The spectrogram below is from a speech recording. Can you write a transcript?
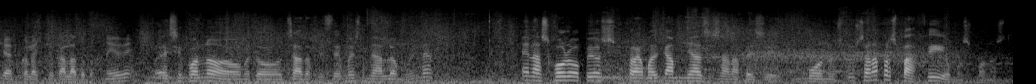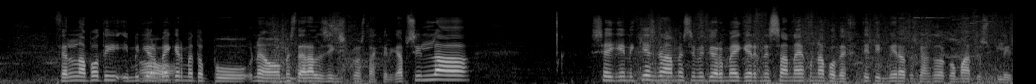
πιο εύκολα και πιο καλά το παιχνίδι. Ε, συμφωνώ με το chat αυτή τη στιγμή, στο μυαλό μου είναι. Ένας χώρο ο οποίος πραγματικά μοιάζει σαν να παίζει μόνος του, σαν να προσπαθεί όμως μόνος του. Θέλω να πω ότι η Meteor Ω. Maker με το που. Ναι, ο Mr. Alice έχει σηκώσει τα χέρια ψηλά. Σε γενικές γραμμές η Meteor Maker είναι σαν να έχουν αποδεχτεί τη μοίρα τους για αυτό το κομμάτι τους split.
